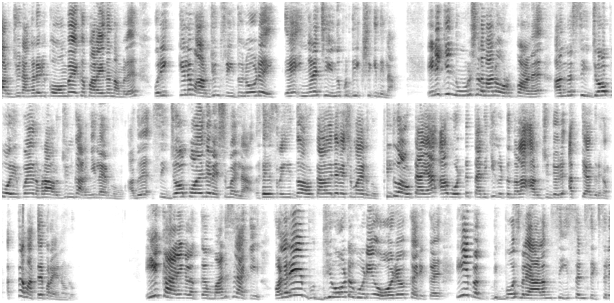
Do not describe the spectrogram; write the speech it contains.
അർജുൻ അങ്ങനെ ഒരു കോംബോ ഒക്കെ പറയുന്ന നമ്മൾ ഒരിക്കലും അർജുൻ ശ്രീതുവിനോട് ഇങ്ങനെ ചെയ്യുന്നു പ്രതീക്ഷിക്കുന്നില്ല. എനിക്ക് നൂറ് ശതമാനം ഉറപ്പാണ് അന്ന് സിജോ പോയപ്പോ നമ്മുടെ അർജുൻ കരഞ്ഞില്ലായിരുന്നു. അത് സിജോ പോയതിന്റെ വിഷമല്ല ശ്രീതു ഔട്ടാവിന്റെ വിഷമായിരുന്നു ഇതു ഔട്ടായ ആ വോട്ട് തനിക്ക് കിട്ടുന്നുള്ള അർജുന്റെ ഒരു അത്യാഗ്രഹം. അത്ര മാത്രമേ പറയാനുള്ളൂ. ഈ കാര്യങ്ങളൊക്കെ മനസ്സിലാക്കി വളരെ ബുദ്ധിയോടുകൂടി ഓരോ കരുക്കൾ. ഈ ബിഗ് ബോസ് മലയാളം സീസൺ സിക്സിൽ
